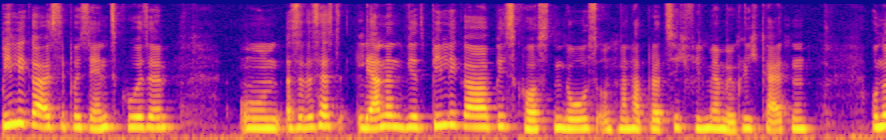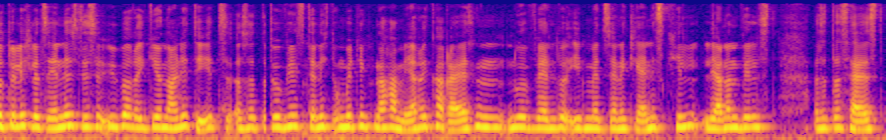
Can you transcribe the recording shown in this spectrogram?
billiger als die Präsenzkurse. Und also das heißt, Lernen wird billiger bis kostenlos und man hat plötzlich viel mehr Möglichkeiten. Und natürlich letztendlich diese Überregionalität. Also du willst ja nicht unbedingt nach Amerika reisen, nur weil du eben jetzt eine kleine Skill lernen willst. Also das heißt,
